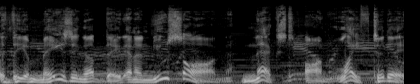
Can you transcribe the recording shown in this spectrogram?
The amazing update and a new song next on Life Today.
